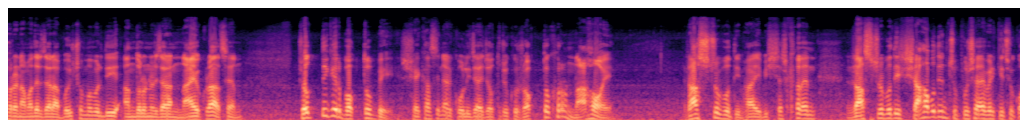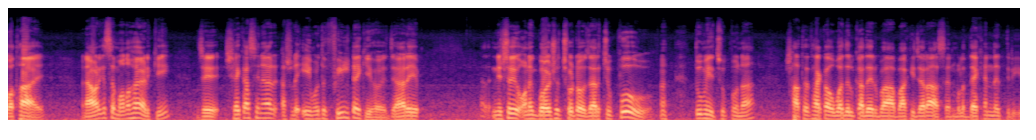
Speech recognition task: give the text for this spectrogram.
ধরেন আমাদের যারা বৈষম্যবিরোধী আন্দোলনের যারা নায়করা আছেন, প্রত্যেকের বক্তব্যে শেখ হাসিনার কলিজায় যতটুকু রক্তক্ষরণ না হয়, রাষ্ট্রপতি, ভাই বিশ্বাস করেন, রাষ্ট্রপতি শাহাবুদ্দিন চুপু সাহেবের কিছু কথায় মানে আমার কাছে মনে হয় আর কি যে শেখ হাসিনার আসলে এই মতো ফিলটা কি হয়? যারে নিশ্চয়ই অনেক বয়সে ছোট, যারা চুপ্পু তুমি চুপ্পু না। সাথে থাকা ওবাদুল কাদের বা বাকি যারা আছেন, বলে দেখেন নেত্রী,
